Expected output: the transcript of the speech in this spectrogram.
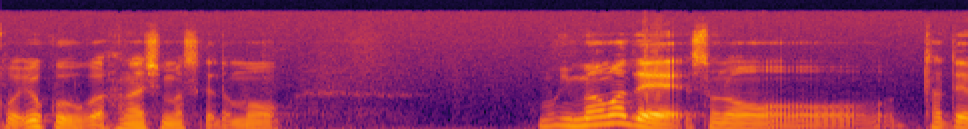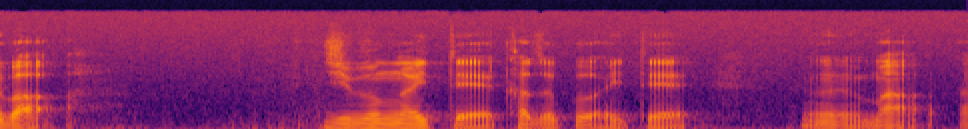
こうよく僕は話しますけども今までその例えば自分がいて家族がいて、まあ、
